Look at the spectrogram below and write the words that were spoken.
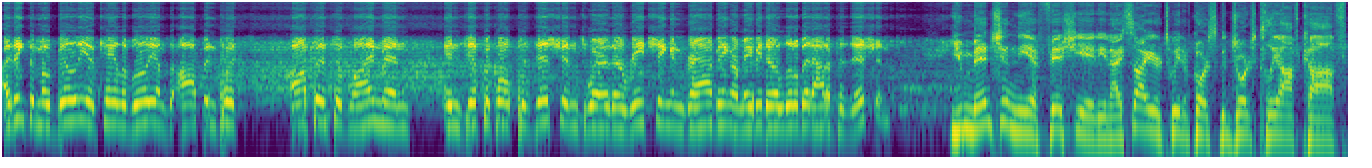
I think the mobility of Caleb Williams often puts offensive linemen in difficult positions where they're reaching and grabbing, or maybe they're a little bit out of position. You mentioned the officiating. I saw your tweet, of course, George Kliavkoff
